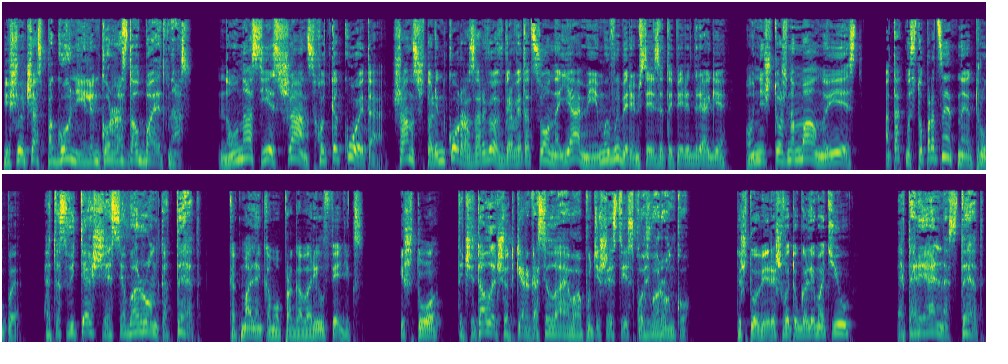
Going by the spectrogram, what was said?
Еще час погони, и линкор раздолбает нас!» Но у нас есть шанс, хоть какой-то. Шанс, что линкор разорвет в гравитационной яме, и мы выберемся из этой передряги. Он ничтожно мал, но есть. А так мы стопроцентные трупы. Это светящаяся воронка, Тед, как маленькому проговорил Феникс. И что? Ты читал отчет Керка Силаева о путешествии сквозь воронку? Ты что, веришь в эту галиматью? Это реальность, Тед.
